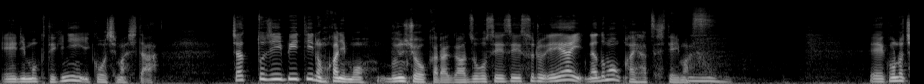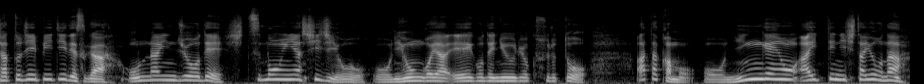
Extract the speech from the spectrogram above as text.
営利目的に移行しました。チャット GPT の他にも文章から画像を生成する AI なども開発しています、うん、このチャット GPT ですがオンライン上で質問や指示を日本語や英語で入力するとあたかも人間を相手にしたような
